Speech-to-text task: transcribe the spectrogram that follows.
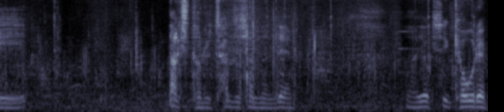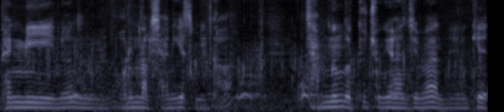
이 낚시터를 찾으셨는데 어, 역시 겨울의 백미는 얼음 낚시 아니겠습니까? 잡는 것도 중요하지만 이렇게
